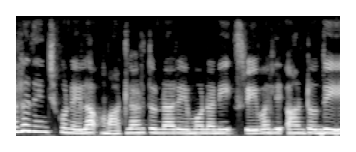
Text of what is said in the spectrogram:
తలదించుకునేలా మాట్లాడుతున్నారేమోనని శ్రీవల్లి అంటుంది.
